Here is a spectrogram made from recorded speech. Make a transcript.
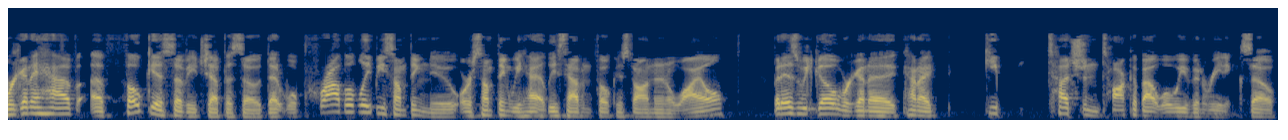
we're going to have a focus of each episode that will probably be something new or something we ha- at least haven't focused on in a while. But as we go, we're going to kind of keep touch and talk about what we've been reading. So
